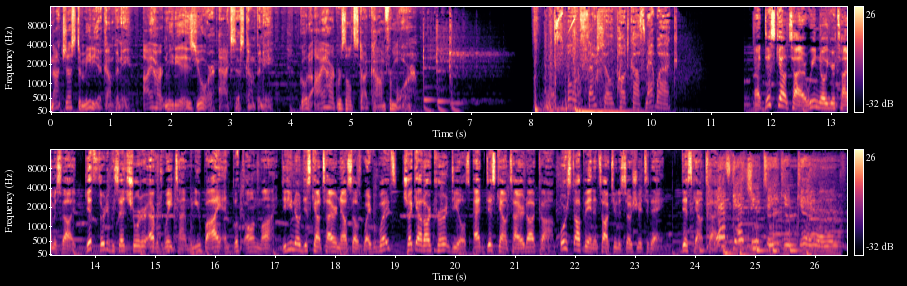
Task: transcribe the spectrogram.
Not just a media company, iHeartMedia is your access company. Go to iHeartResults.com for more. Sports Social Podcast Network. At Discount Tire, we know your time is valuable. Get 30% shorter average wait time when you buy and book online. Did you know Discount Tire now sells wiper blades? Check out our current deals at discounttire.com or stop in and talk to an associate today. Discount Tire. Let's get you taken care of.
